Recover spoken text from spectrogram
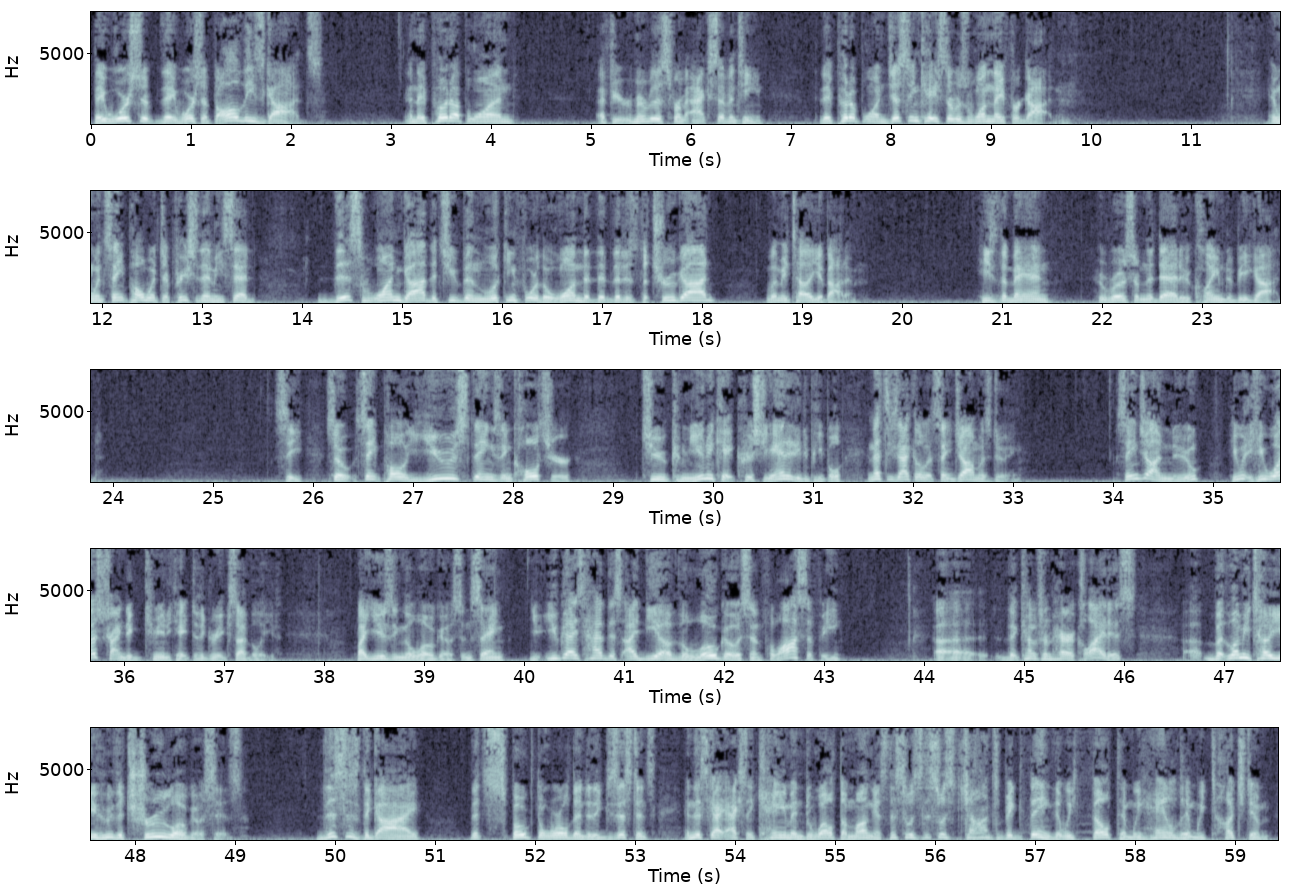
they worshiped they worshipped all these gods, and they put up one. If you remember this from Acts 17, they put up one just in case there was one they forgot. And when St. Paul went to preach to them, he said, This one God that you've been looking for, the one that, that, that is the true God, let me tell you about him. He's the man who rose from the dead who claimed to be God. See, so St. Paul used things in culture to communicate Christianity to people, and that's exactly what St. John was doing. St. John knew he, he was trying to communicate to the Greeks, I believe, by using the Logos and saying, you, you guys have this idea of the Logos and philosophy uh, that comes from Heraclitus Uh, but let me tell you who the true Logos is. This is the guy that spoke the world into existence, and this guy actually came and dwelt among us. This was this was John's big thing that we felt him, we handled him, we touched him.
